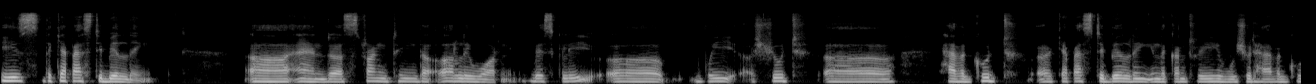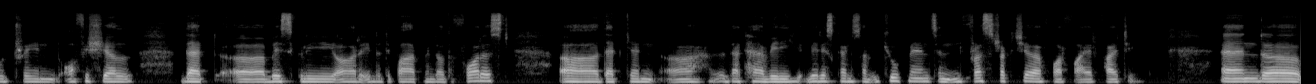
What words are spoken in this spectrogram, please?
is the capacity building uh, and uh, strengthening the early warning. Basically, uh, we should uh, have a good uh, capacity building in the country. We should have a good trained official that uh, basically are in the Department of the Forest that can that have very various kinds of equipments and infrastructure for firefighting and uh,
